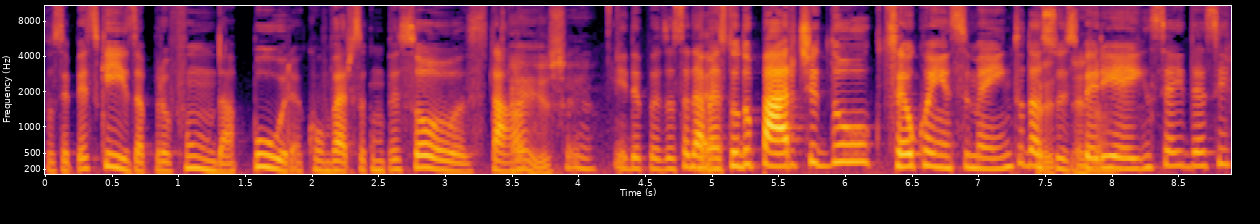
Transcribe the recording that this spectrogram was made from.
Você pesquisa, aprofunda, apura, conversa com pessoas, tá? É isso aí. E depois você dá. Mas tudo parte do seu conhecimento, da sua Exato. experiência e desse.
